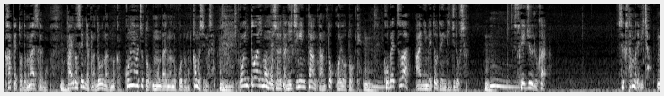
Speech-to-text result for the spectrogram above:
カーペットでもないですけども、対ロ戦略がどうなるのか、この辺はちょっと問題が残るのかもしれません。ポイントは今申し上げた日銀短観と雇用統計。個別はアニメと電気自動車。スケジュールから、セクターまで見ちゃう。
